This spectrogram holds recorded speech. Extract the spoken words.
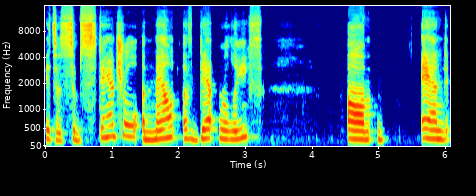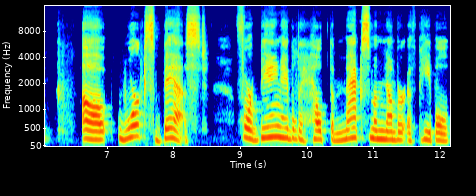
it's a substantial amount of debt relief, um, and uh, works best for being able to help the maximum number of people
